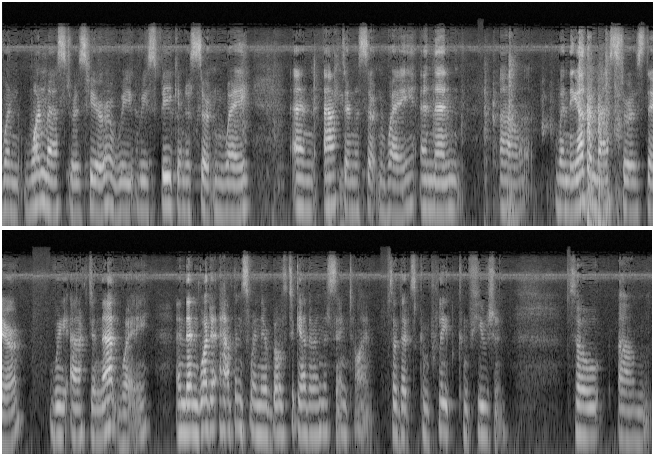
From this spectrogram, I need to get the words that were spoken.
when one master is here, we, we speak in a certain way and act in a certain way, and then uh, when the other master is there, we act in that way, and then what happens when they're both together in the same time. So that's complete confusion. So, um,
